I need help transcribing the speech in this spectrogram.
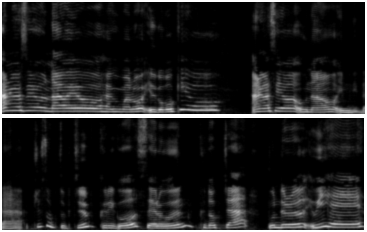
안녕하세요. 나예요. 한국말로 읽어볼게요. 안녕하세요. 우나오입니다. 추석 특집 그리고 새로운 구독자 분들을 위해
